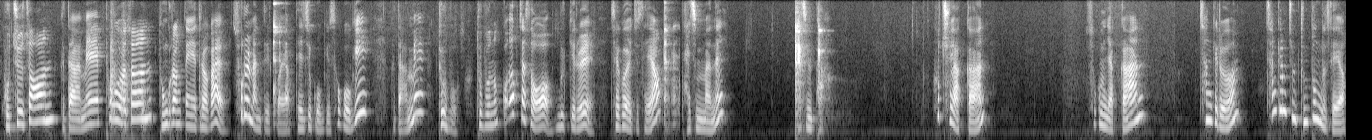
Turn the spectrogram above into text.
고추전, 그 다음에 포거전, 동그랑땡에 들어갈 소를 만들 거예요. 돼지고기, 소고기, 그 다음에 두부. 두부는 꼭 짜서 물기를 제거해 주세요. 다진 마늘, 다진 파, 후추 약간, 소금 약간, 참기름, 참기름 좀 듬뿍 넣으세요.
